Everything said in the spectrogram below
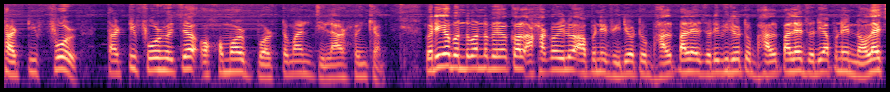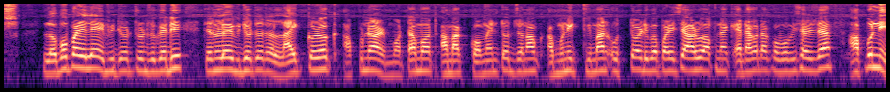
thirty four thirty four হৈছে অসমৰ বৰ্তমান জিলাৰ সংখ্যা। গতিকে বন্ধু বান্ধৱীসকল আশা কৰিলোঁ আপুনি ভিডিঅ'টো ভাল পালে। যদি ভিডিঅ'টো ভাল পালে যদি আপুনি নলেজ ল'ব পাৰিলে এই ভিডিঅ'টোৰ যোগেদি তেনেহ'লে এই ভিডিঅ'টো এটা লাইক কৰক। আপোনাৰ মতামত আমাক কমেণ্টত জনাওক। আপুনি কিমান উত্তৰ দিব পাৰিছে আৰু আপোনাক এটা কথা ক'ব বিচাৰোঁ যে আপুনি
